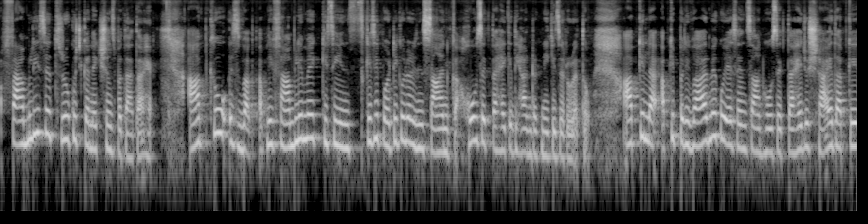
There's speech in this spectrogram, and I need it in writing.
फैमिली से थ्रू कुछ कनेक्शंस बताता है। आपको इस वक्त अपनी फैमिली में किसी किसी पर्टिकुलर इंसान का, हो सकता है कि ध्यान रखने की ज़रूरत हो। आपके आपके परिवार में कोई ऐसा इंसान हो सकता है जो शायद आपके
